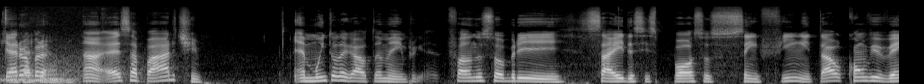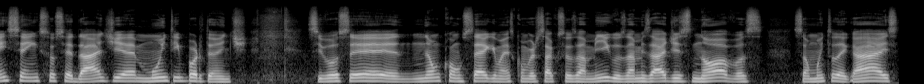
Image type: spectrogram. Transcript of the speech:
Quero abra... Ah, essa parte é muito legal também, porque falando sobre sair desses poços sem fim e tal, convivência em sociedade é muito importante. Se você não consegue mais conversar com seus amigos, amizades novas são muito legais.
